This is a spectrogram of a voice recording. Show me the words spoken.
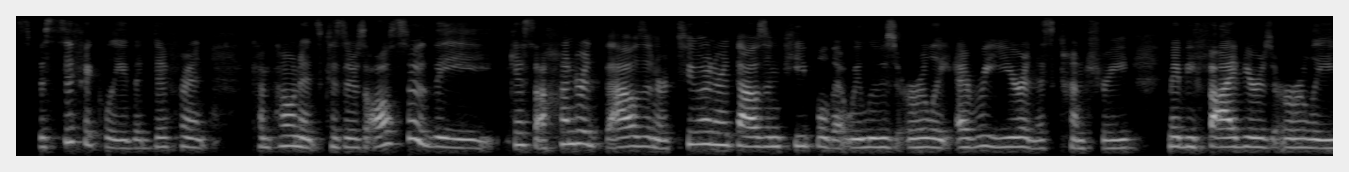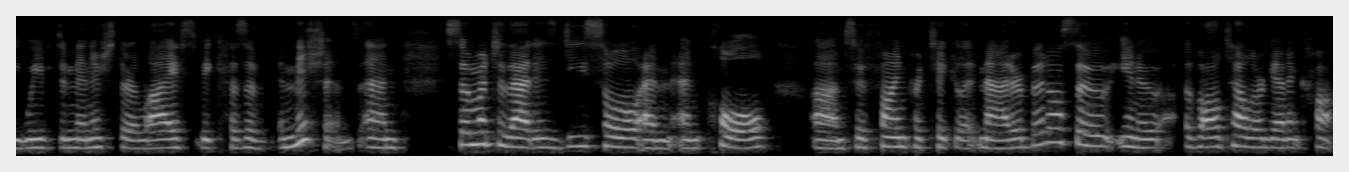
specifically the different components, because there's also the, I guess, 100,000 or 200,000 people that we lose early every year in this country. Maybe five years early, we've diminished their lives because of emissions. And so much of that is diesel and, and coal um, so fine particulate matter, but also, you know, volatile organic co-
